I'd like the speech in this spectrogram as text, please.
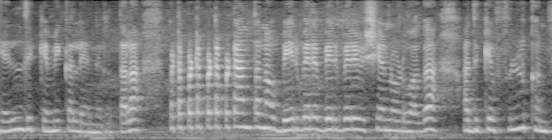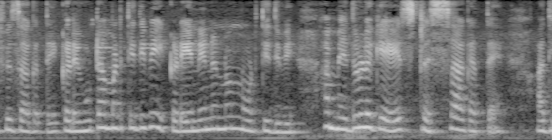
ಹೆಲ್ದಿ ಕೆಮಿಕಲ್ ಏನಿರುತ್ತಲ್ಲ, ಪಟ ಪಟ ಪಟ ಪಟ ಅಂತ ನಾವು ಬೇರೆ ಬೇರೆ ಬೇರೆ ಬೇರೆ ವಿಷಯ ನೋಡುವಾಗ ಅದಕ್ಕೆ ಫುಲ್ ಕನ್ಫ್ಯೂಸ್ ಆಗುತ್ತೆ. ಈ ಕಡೆ ಊಟ ಮಾಡ್ತಿದ್ದೀವಿ, ಈ ಕಡೆ ಏನೇನೇನೋ ನೋಡ್ತಿದ್ದೀವಿ. ಆ ಮೆದುಳಿಗೆ ಸ್ಟ್ರೆಸ್ ಆಗುತ್ತೆ. ಅದು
